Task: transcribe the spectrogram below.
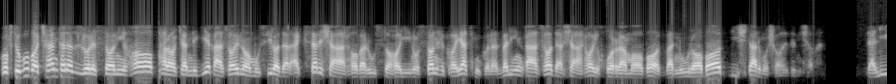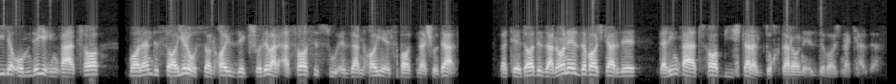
گفتگو با چند تن از لورستانی ها پراکندگی غذای ناموسی را در اکثر شهرها و روستاهای این استان حکایت می کند ولی این غذها در شهرهای خرم آباد و نورآباد بیشتر مشاهده می شود دلیل عمده این قطرها مانند سایر استانهای ذکر شده بر اساس سوء زنهای اثبات نشده است و تعداد زنان ازدواج کرده در این قطرها بیشتر از دختران ازدواج نکرده است.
